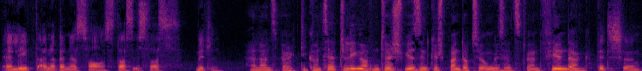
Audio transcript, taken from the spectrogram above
erlebt eine Renaissance. Das ist das Mittel. Herr Landsberg, die Konzepte liegen auf dem Tisch. Wir sind gespannt, ob sie umgesetzt werden. Vielen Dank. Bitte schön.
